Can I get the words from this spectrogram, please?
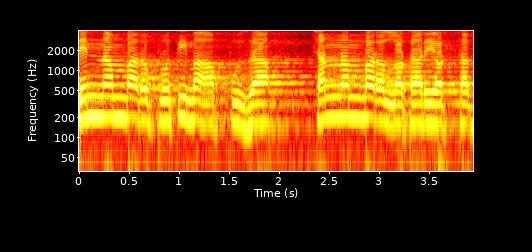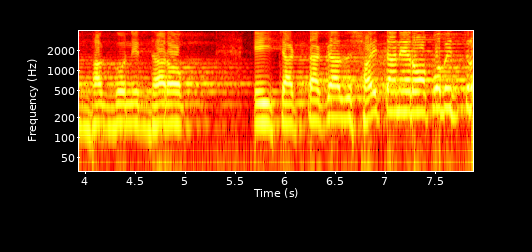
তিন নাম্বার প্রতিমা পূজা, চার নাম্বার লটারি অর্থাৎ ভাগ্য নির্ধারক। এই চারটা কাজ শয়তানের অপবিত্র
